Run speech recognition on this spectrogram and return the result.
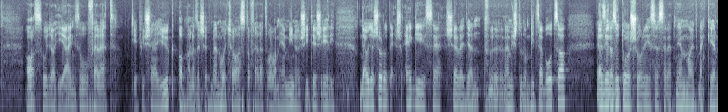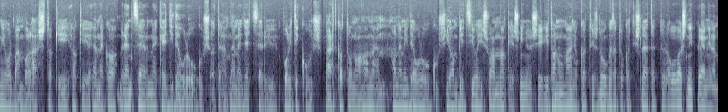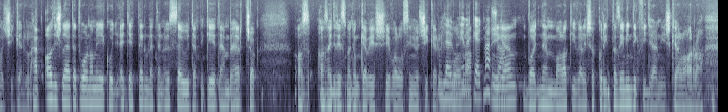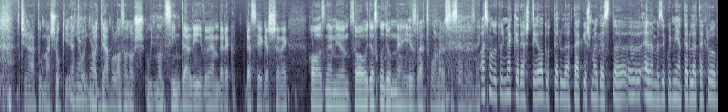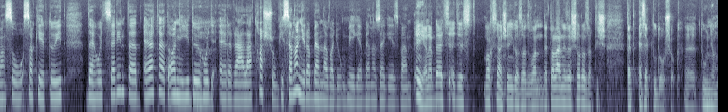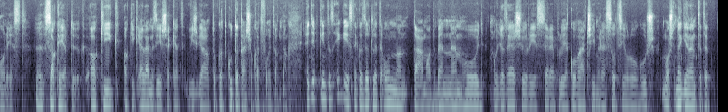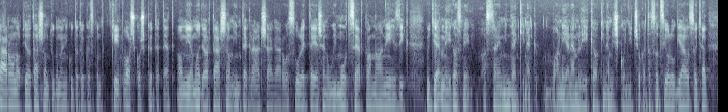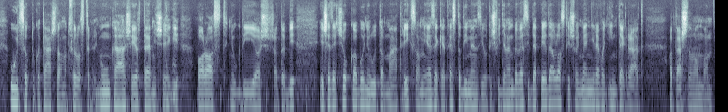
az, hogy a hiányzó felet képviseljük, abban az esetben, hogyha azt a felet valamilyen minősítés éri. De hogy a sorozat egésze se legyen, nem is tudom, bicebóca, ezért az utolsó részre szeretném majd megkérni Orbán Balást, aki, aki ennek a rendszernek egy ideológusa, tehát nem egy egyszerű politikus, pártkatona, hanem, hanem ideológusi ambíció is vannak, és minőségi tanulmányokat és dolgozatokat is lehetett tőle olvasni. Remélem, hogy sikerül. Hát az is lehetett volna még, hogy egy-egy területen összeültetni két embert, csak az, az egyrészt nagyon kevéssé valószínű, hogy sikerült hogy volna. egymással? Igen, vagy nem valakivel, és akkor itt azért mindig figyelni is kell arra. Csináltunk már sok ilyet, igen, hogy igen. nagyjából azonos, úgymond szinten lévő emberek beszélgessenek, ha az nem jön. Szóval, hogy azt nagyon nehéz lett volna összeszervezni. Azt mondod, hogy megkerestél adott területek, és majd ezt elemezzük, hogy milyen területekről van szó szakértőit, de hogy szerinted eltelt annyi idő, hogy erre ráláthassunk, hiszen annyira benne vagyunk még ebben az egészben. Igen, ebben egyrészt maximálisan igazad van, de talán ez a sorozat is, tehát ezek tudósok, túlnyomó részt, szakértők, akik, akik elemzéseket, vizsgálatokat, kutatásokat folytatnak. Egyébként az egésznek az ötlete onnan támad bennem, hogy, hogy az első rész szereplője Kovács Imre, szociológus, most megjelentetett pár hónapja a Társadalomtudományi Kutatóközpont két vaskos kötetet, ami a magyar társadalom integráltságáról szól, egy teljesen új módszertannal nézik, ugye még az még azt szerint mindenkinek van ilyen emléke, aki nem is konyít sokat a szociológiához, hogy hát úgy szoktuk a társadalmat felosztani, hogy munkás, értelmiségi, paraszt, nyugdíjas, stb. És ez egy sokkal bonyolultabb mátrix, ami ezeket, ezt a dimenziót is figyelembe veszi, de például azt is, hogy mennyire vagy integrált a társadalomban.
